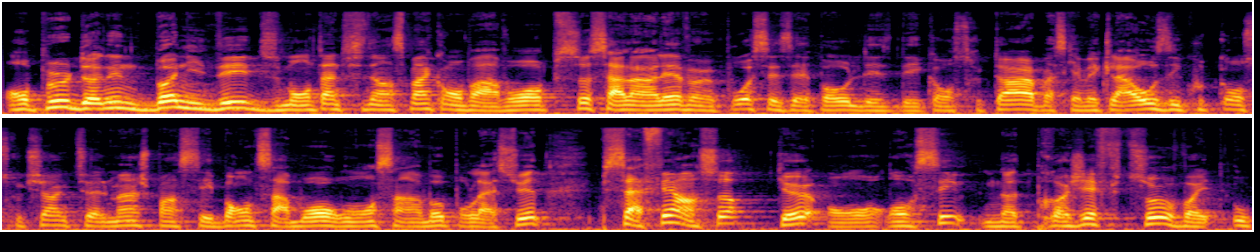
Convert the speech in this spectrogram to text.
On peut donner une bonne idée du montant de financement qu'on va avoir, puis ça, ça l'enlève un poids ses épaules des, constructeurs, parce qu'avec la hausse des coûts de construction actuellement, je pense que c'est bon de savoir où on s'en va pour la suite. Puis ça fait en sorte qu'on on sait notre projet futur va être où.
